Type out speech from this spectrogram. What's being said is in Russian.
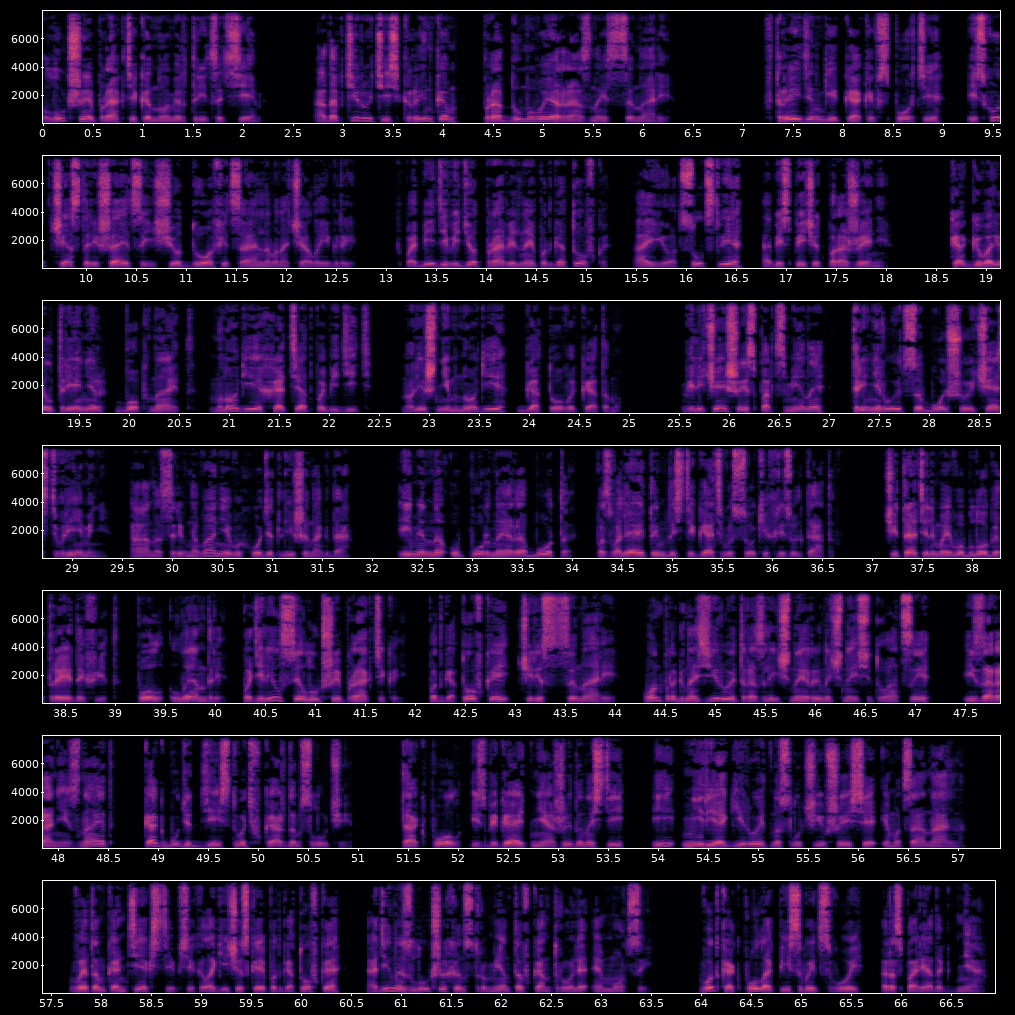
Лучшая практика номер 37. Адаптируйтесь к рынкам, продумывая разные сценарии. В трейдинге, как и в спорте, исход часто решается еще до официального начала игры. К победе ведет правильная подготовка, а ее отсутствие обеспечит поражение. Как говорил тренер Боб Найт, многие хотят победить, но лишь немногие готовы к этому. Величайшие спортсмены тренируются большую часть времени, а на соревнования выходят лишь иногда. Именно упорная работа позволяет им достигать высоких результатов. Читатель моего блога TradeFit Пол Лендри поделился лучшей практикой, подготовкой через сценарии. Он прогнозирует различные рыночные ситуации и заранее знает, как будет действовать в каждом случае. Так Пол избегает неожиданностей и не реагирует на случившееся эмоционально. В этом контексте психологическая подготовка – один из лучших инструментов контроля эмоций. Вот как Пол описывает свой распорядок дня.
